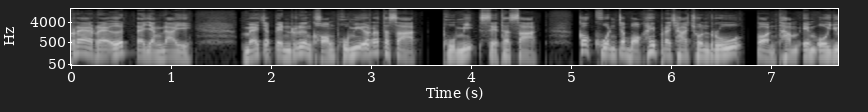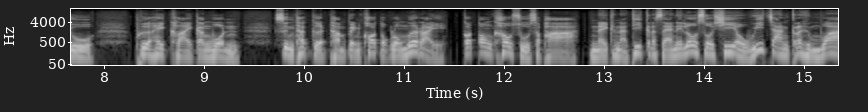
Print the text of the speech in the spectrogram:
แร่แร่เอิร์ธแต่อย่างใด แม้จะเป็นเรื่องของภูมิรัฐศาสตร์ ภูมิเศรษฐศาสตร์ ก็ควรจะบอกให้ประชาชนรู้ก่อนทำ MOU เพื่อให้คลายกังวล ซึ่งถ้าเกิดทำเป็นข้อตกลงเมื่อไหร่ ก็ต้องเข้าสู่สภา ในขณะที่กระแสในโลกโซเชียลวิจารณ์กระหึ่มว่า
